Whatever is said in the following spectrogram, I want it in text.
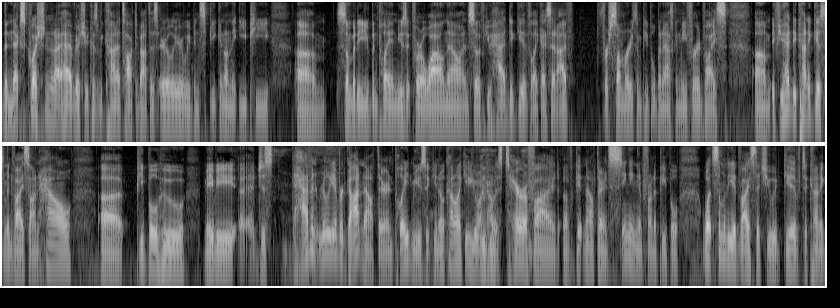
the next question that I have, Richard, because we kind of talked about this earlier, we've been speaking on the EP. Um, somebody, you've been playing music for a while now. And so if you had to give, like I said, I've for some reason people have been asking me for advice. Um, if you had to kind of give some advice on how uh, people who maybe uh, just haven't really ever gotten out there and played music, you know, kind of like you, you're like, I was terrified of getting out there and singing in front of people. What's some of the advice that you would give to kind of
